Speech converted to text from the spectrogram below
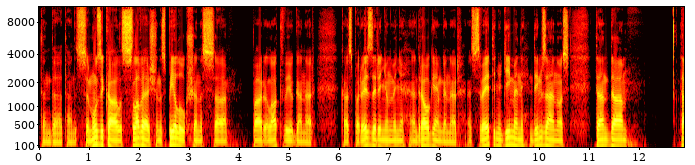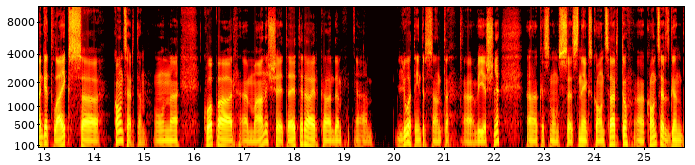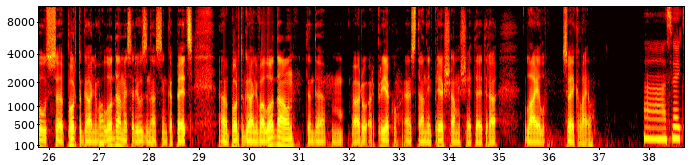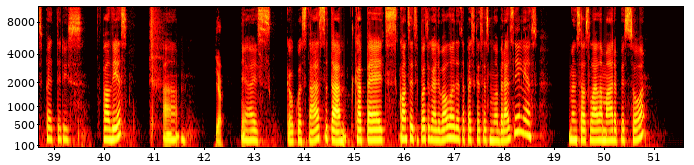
tādas muzikālas slavēšanas, pielūkšanas par Latviju, gan ar Kasparu Ezeriņu un viņa draugiem, gan ar svētiņu ģimeni Dimzēnos. Tad tagad laiks koncertam. Un uh, kopā ar uh, mani šeit ēterā ir kāda uh, ļoti interesanta viešņa, uh, kas mums sniegs koncertu. Koncerts gan būs portugāļu valodā, mēs arī uzzināsim, kāpēc portugāļu valodā, un tad varu ar prieku stāvīt priekšā mums šeit ēterā Lailu. Sveika, Laila! Uh, sveiks, Pēteris! Paldies! Uh, jā. Jā, es kaut ko stāstu. Tā, kāpēc koncerts ir portugāļu valodā? Tāpēc, ka es esmu no Brazīlijas. Man sauc Laila Māra Peso.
